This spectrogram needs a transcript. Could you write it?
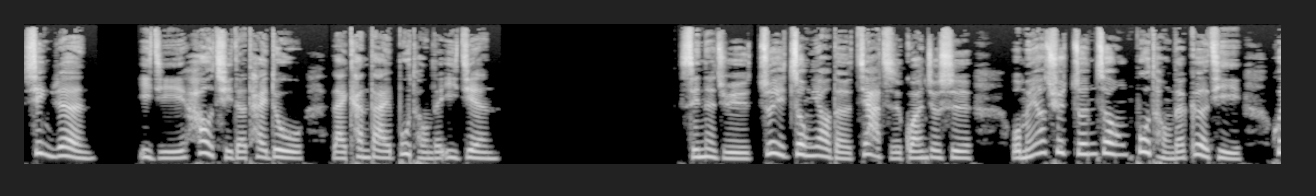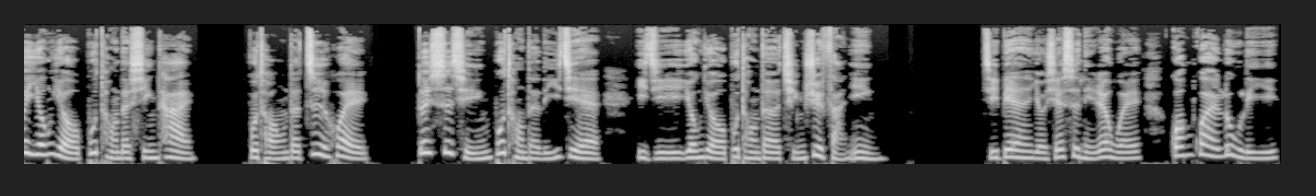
信任以及好奇的态度来看待不同的意见。Synergy 最重要的价值观就是。我们要去尊重不同的个体，会拥有不同的心态、不同的智慧，对事情不同的理解，以及拥有不同的情绪反应。即便有些是你认为光怪陆离，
